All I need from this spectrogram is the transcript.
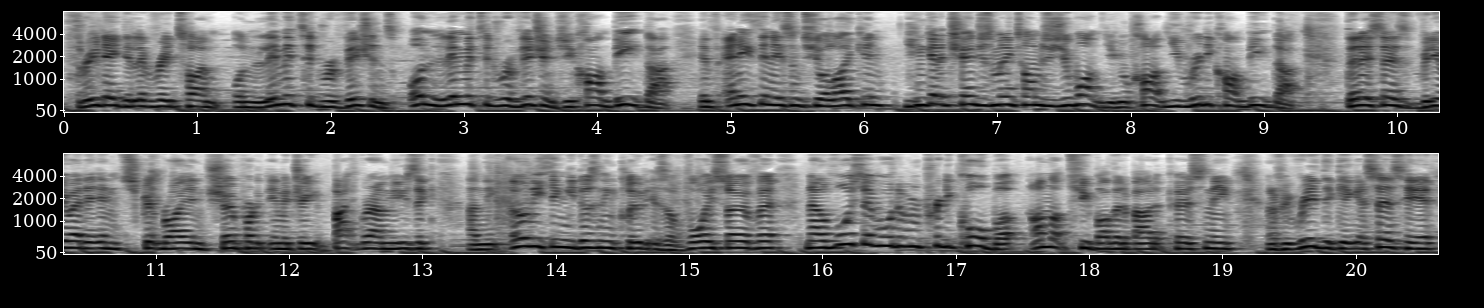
Three day delivery time, unlimited revisions, unlimited revisions. You can't beat that. If anything isn't to your liking, you can get it changed as many times as you want. You can't, you really can't beat that. Then it says video editing, script writing, show product imagery, background music, and the only thing he doesn't include is a voiceover. Now, voiceover would have been pretty cool, but I'm not too bothered about it personally. And if we read the gig, it says here,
